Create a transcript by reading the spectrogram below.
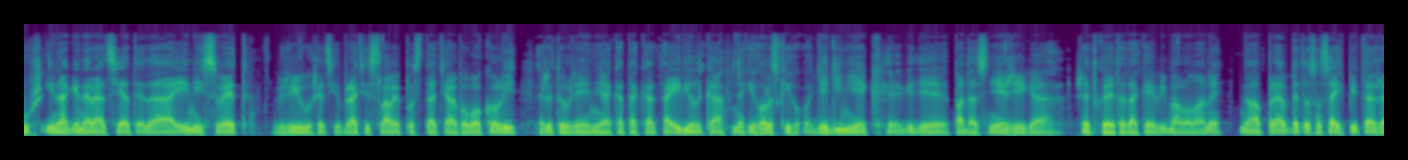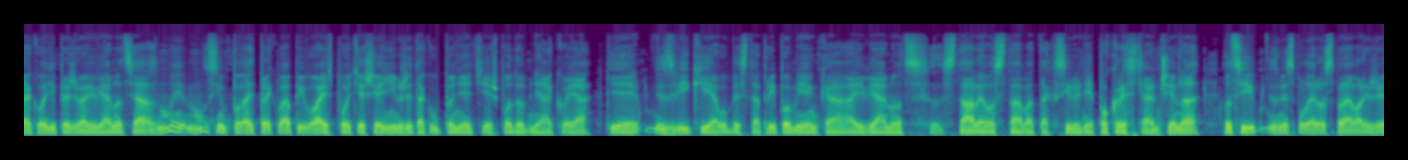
už iná generácia teda, aj iný svet, žijú všetci v Bratislave v podstate alebo v okolí, takže to už nie je nejaká taká tá idylka nejakých horských dediniek, kde pada snežík a všetko je to také vymalované. No a práve preto som sa ich pýtal, že ako oni prežívajú Vianoce a musím povedať prekvapivo aj s potešením, že tak úplne tiež podobne ako ja. Tie zvyky a vôbec tá pripomienka aj Vianoc stále ostáva tak silne pokresťančená. Hoci sme spolu aj rozprávali, že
